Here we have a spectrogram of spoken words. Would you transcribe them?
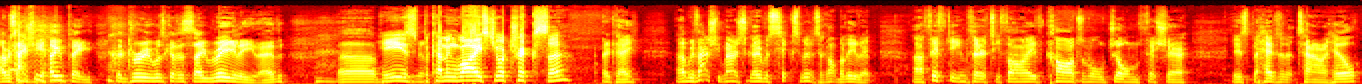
I was actually hoping that Drew was going to say really then. Um, He's becoming wise to your tricks, sir. Okay. Uh, we've actually managed to go over six minutes. I can't believe it. Uh, 1535, Cardinal John Fisher is beheaded at Tower Hill.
